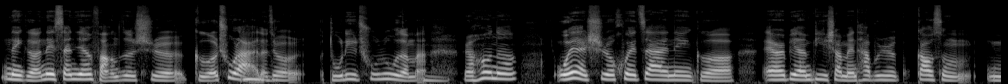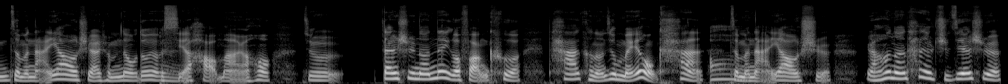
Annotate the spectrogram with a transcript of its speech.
那个那三间房子是隔出来的，嗯、就是独立出入的嘛。嗯、然后呢，我也是会在那个 Airbnb 上面，他不是告诉你怎么拿钥匙啊什么的，我都有写好嘛。然后就，但是呢，那个房客他可能就没有看怎么拿钥匙。哦然后呢，他就直接是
